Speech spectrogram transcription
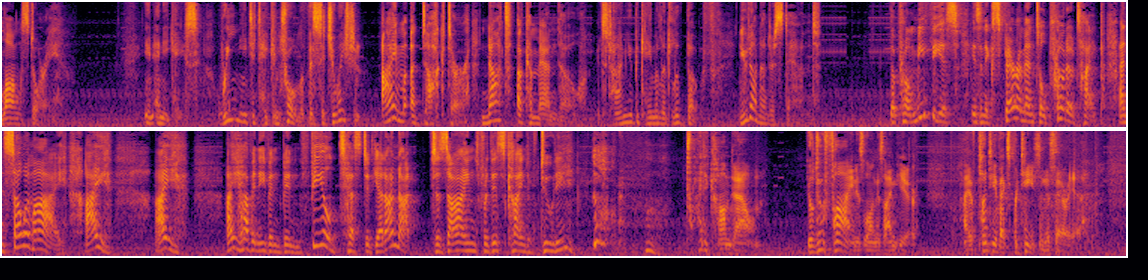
Long story. In any case, we need to take control of this situation. I'm a doctor, not a commando. It's time you became a little of both. You don't understand. The Prometheus is an experimental prototype, and so am I. I. I. I haven't even been field tested yet. I'm not designed for this kind of duty. Try to calm down. You'll do fine as long as I'm here. I have plenty of expertise in this area.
